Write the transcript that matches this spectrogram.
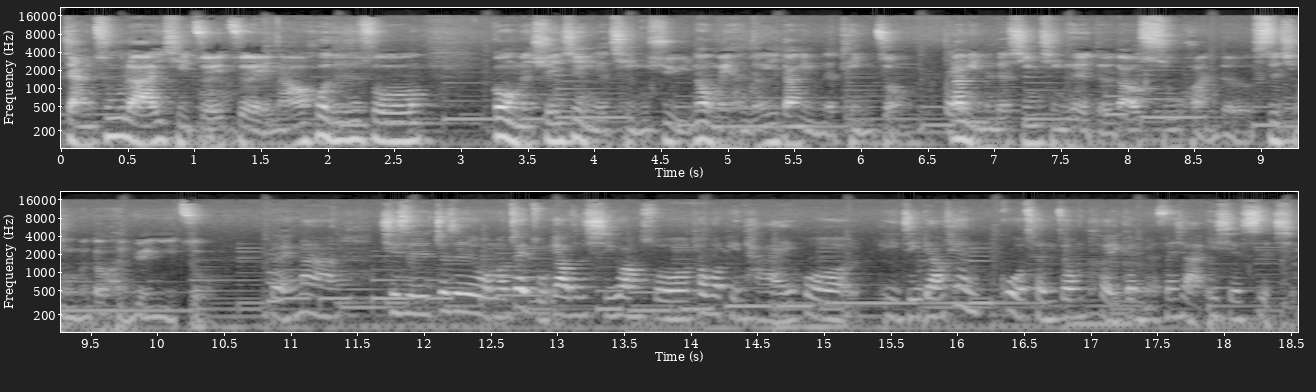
讲出来一起嘴嘴，然后或者是说跟我们宣泄你的情绪，那我们也很容易当你们的听众，让你们的心情可以得到舒缓的事情，我们都很愿意做。对，那其实就是我们最主要是希望说，透过平台或以及聊天过程中，可以跟你们分享一些事情，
